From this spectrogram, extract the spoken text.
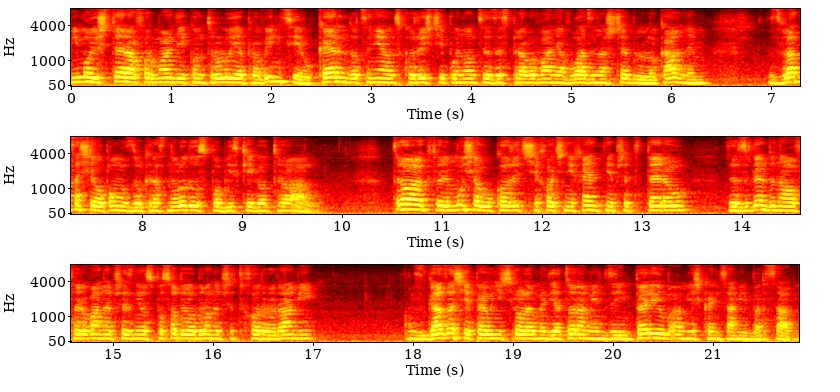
Mimo iż Tera formalnie kontroluje prowincję, Kern, doceniając korzyści płynące ze sprawowania władzy na szczeblu lokalnym, zwraca się o pomoc do krasnoludów z pobliskiego Troalu. Troll, który musiał ukorzyć się choć niechętnie przed Terą, ze względu na oferowane przez nią sposoby obrony przed horrorami, zgadza się pełnić rolę mediatora między Imperium a mieszkańcami Barsawi.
